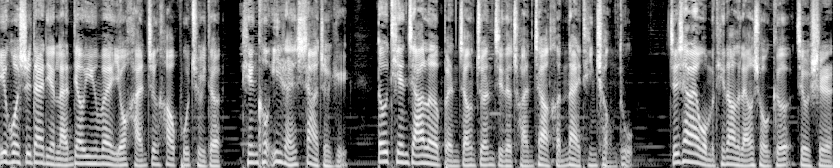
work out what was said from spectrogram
亦或是带点蓝调韵味由韩正浩谱曲的《天空依然下着雨》。都添加了本张专辑的传唱和耐听程度。接下来我们听到的两首歌就是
